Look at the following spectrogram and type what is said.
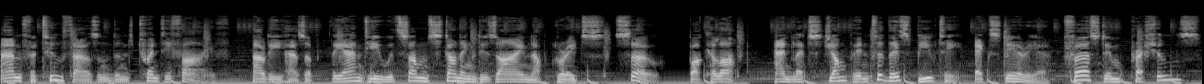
and for 2025, Audi has upped the ante with some stunning design upgrades. So, buckle up. And let's jump into this beauty. Exterior. First impressions,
